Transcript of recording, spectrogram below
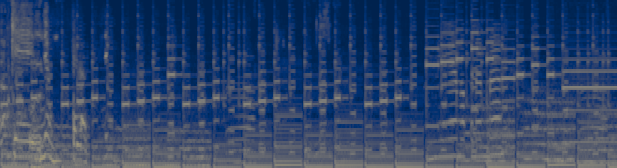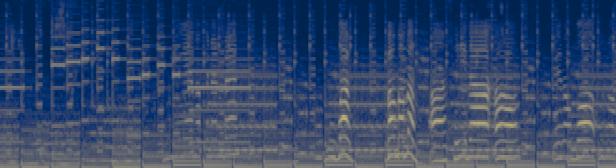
Okey, jom. Bang, bang, bang, bang. Ah, saya dah ah, saya nak buat nak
